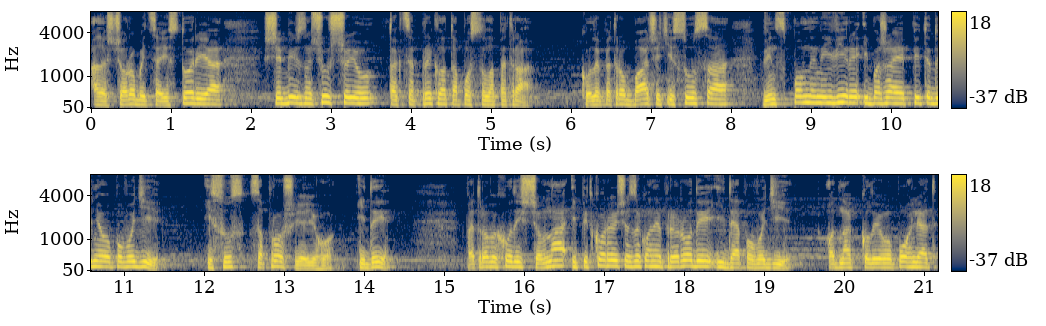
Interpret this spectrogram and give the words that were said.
Але що робить ця історія ще більш значущою, так це приклад апостола Петра. Коли Петро бачить Ісуса, він сповнений віри і бажає піти до нього по воді. Ісус запрошує його Іди. Петро виходить з човна і, підкорюючи закони природи, йде по воді. Однак, коли його погляд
